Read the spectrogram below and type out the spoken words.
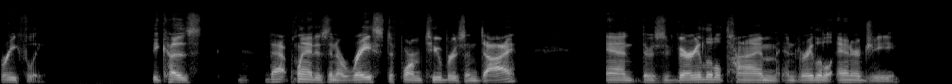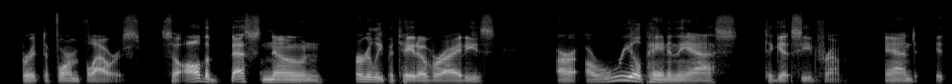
briefly because that plant is in a race to form tubers and die. And there's very little time and very little energy for it to form flowers. So, all the best known early potato varieties are a real pain in the ass to get seed from. And it,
